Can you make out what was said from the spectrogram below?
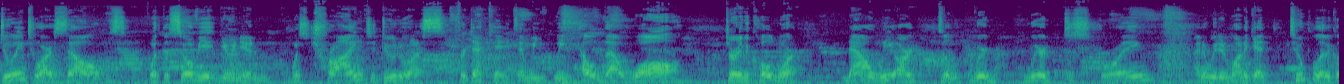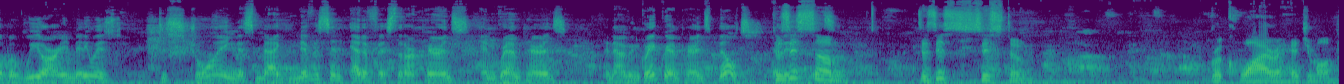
doing to ourselves what the Soviet Union was trying to do to us for decades, and we, we held that wall during the Cold War, now we are de- we're we're destroying. I know we didn't want to get too political, but we are in many ways destroying this magnificent edifice that our parents and grandparents and now even great grandparents built. Does And this um, does this system require a hegemon?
